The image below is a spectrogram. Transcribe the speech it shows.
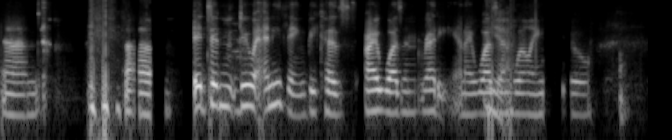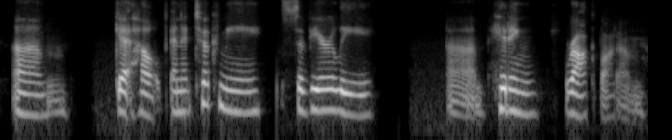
And uh, it didn't do anything because I wasn't ready and I wasn't yeah. willing to um, get help. And it took me severely um, hitting rock bottom,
